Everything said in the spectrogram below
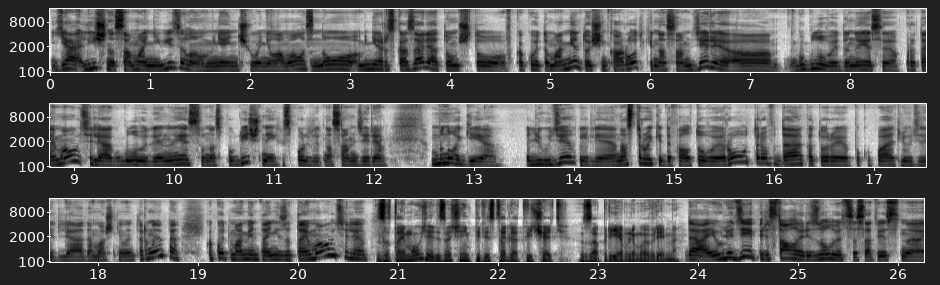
Я лично сама не видела, у меня ничего не ломалось, но мне рассказали о том, что в какой-то момент, очень короткий, на самом деле, а, гугловые DNS протаймаутили, а гугловые DNS у нас публичные, их используют на самом деле многие люди или настройки дефолтовые роутеров, да, которые покупают люди для домашнего интернета. В какой-то момент они затаймаутили. Затаймаутили, значит, они перестали отвечать за приемлемое время. Да, и у людей перестало резолвиться, соответственно,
